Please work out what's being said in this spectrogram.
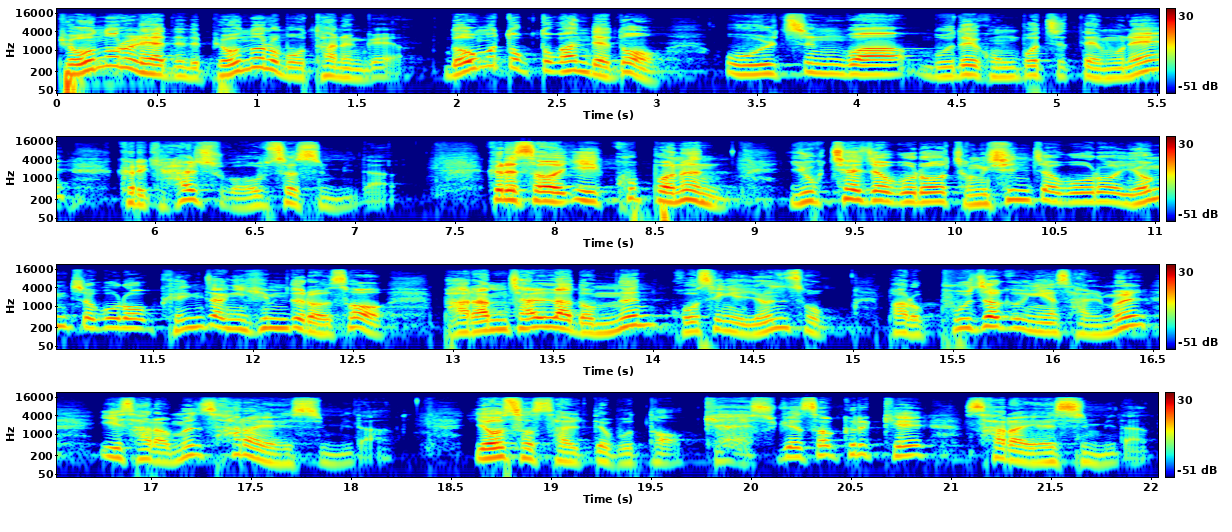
변호를 해야 되는데 변호를 못 하는 거예요. 너무 똑똑한데도 우울증과 무대 공포증 때문에 그렇게 할 수가 없었습니다. 그래서 이 쿠퍼는 육체적으로, 정신적으로, 영적으로 굉장히 힘들어서 바람 잘라 넘는 고생의 연속, 바로 부적응의 삶을 이 사람은 살아야 했습니다. 여섯 살 때부터 계속해서 그렇게 살아야 했습니다.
